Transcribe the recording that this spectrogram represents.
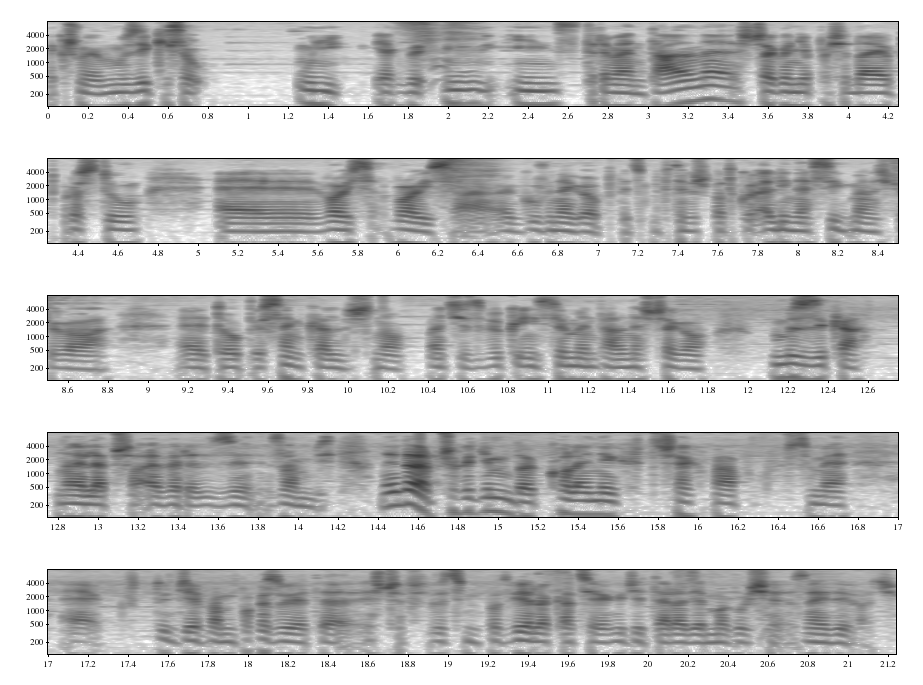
jak już mówię, muzyki są uni, jakby in, instrumentalne, z czego nie posiadają po prostu e, voice, voice'a głównego, powiedzmy w tym przypadku Elina Sigman śpiewała e, tą piosenkę, lecz no, macie zwykłe instrumentalne, z czego muzyka najlepsza ever z Zombies. No i dobra, przechodzimy do kolejnych trzech map, w sumie, e, gdzie wam pokazuję te jeszcze powiedzmy po dwie lokacje, gdzie te radia mogą się znajdować.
